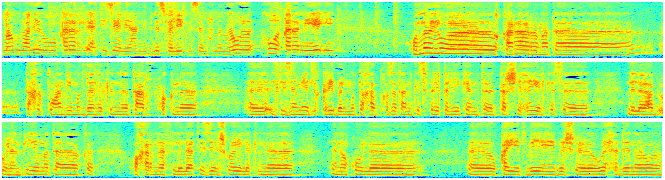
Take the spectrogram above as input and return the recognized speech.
نعملوا عليهم وقرار الاعتزال يعني بالنسبة لك وسام حمام هو هو قرار نهائي؟ والله هو قرار متى اتخذته عندي مدة لكن تعرف بحكم آه، التزامات القريبة للمنتخب خاصة كأس افريقيا اللي كانت ترشيحية لكأس للألعاب الأولمبية متى وخرنا في الاعتزال شوية لكن آه، أنا نقول وقيت آه، به باش واحد أنا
